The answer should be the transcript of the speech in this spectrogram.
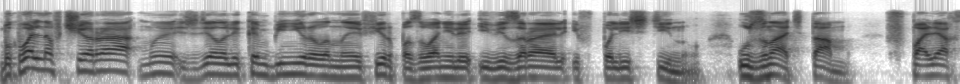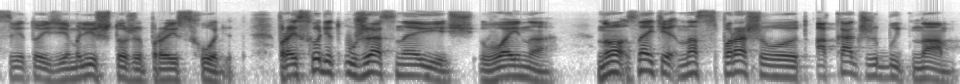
Буквально вчера мы сделали комбинированный эфир, позвонили и в Израиль, и в Палестину. Узнать там, в полях Святой Земли что же происходит? Происходит ужасная вещь – война. Но, знаете, нас спрашивают, а как же быть нам?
